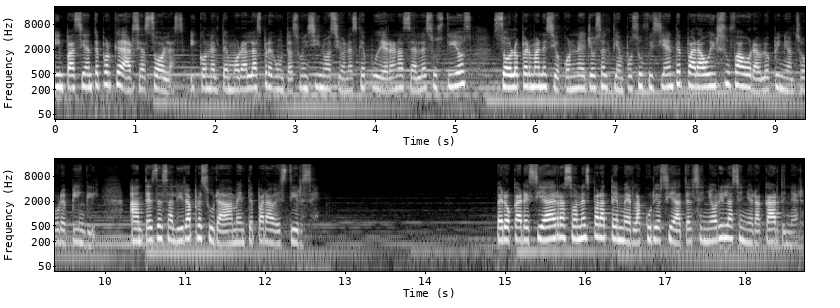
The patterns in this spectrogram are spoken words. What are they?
Impaciente por quedarse a solas y con el temor a las preguntas o insinuaciones que pudieran hacerle sus tíos, solo permaneció con ellos el tiempo suficiente para oír su favorable opinión sobre Pingley, antes de salir apresuradamente para vestirse. Pero carecía de razones para temer la curiosidad del señor y la señora Gardiner.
